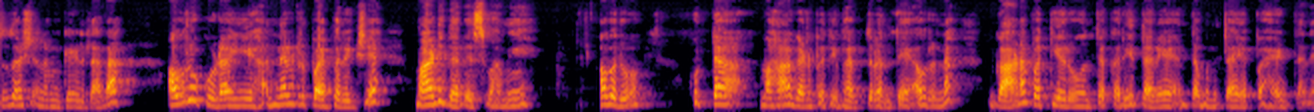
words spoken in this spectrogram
ಸುದರ್ಶನಂ ಕೇಳಿದಾಗ, ಅವರು ಕೂಡ ಈ ಹನ್ನೆರಡು ರೂಪಾಯಿ ಪರೀಕ್ಷೆ ಮಾಡಿದ್ದಾರೆ ಸ್ವಾಮಿ. ಅವರು ಹುಟ್ಟ ಮಹಾಗಣಪತಿ ಭಕ್ತರಂತೆ, ಅವರನ್ನು ಗಾಣಪತಿಯರು ಅಂತ ಕರೀತಾರೆ ಅಂತ ಮುನಿತಾಯಪ್ಪ ಹೇಳ್ತಾನೆ.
